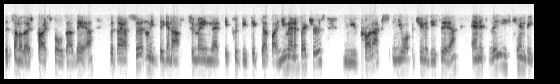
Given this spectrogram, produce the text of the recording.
that some of those price falls are there. but they are certainly big enough to mean that it could be picked up by new manufacturers, new products, new opportunities there. And if these can be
